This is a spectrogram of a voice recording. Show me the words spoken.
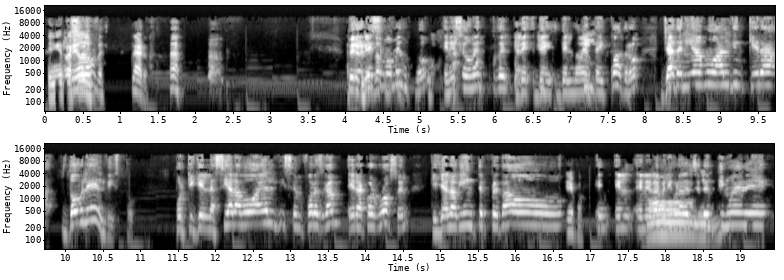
Creó razón. dos veces, claro. Pero en ese momento, en ese momento del, de- de- del 94, ya teníamos a alguien que era doble Elvis, po. porque quien le hacía la voz a Elvis en Forrest Gump era Kurt Russell, que ya lo había interpretado en, en- en la película del Oh, 79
